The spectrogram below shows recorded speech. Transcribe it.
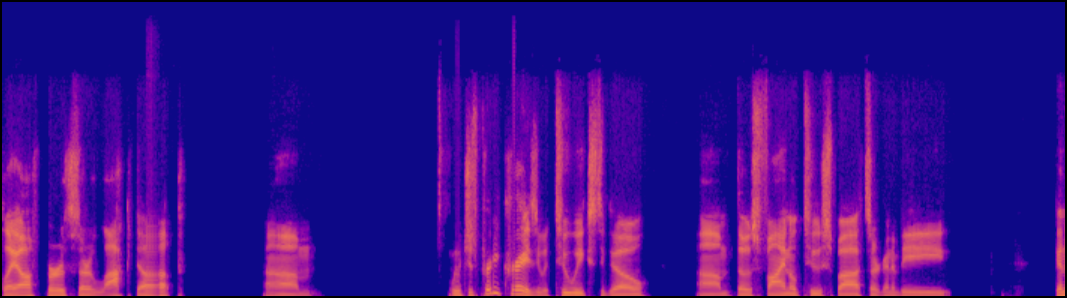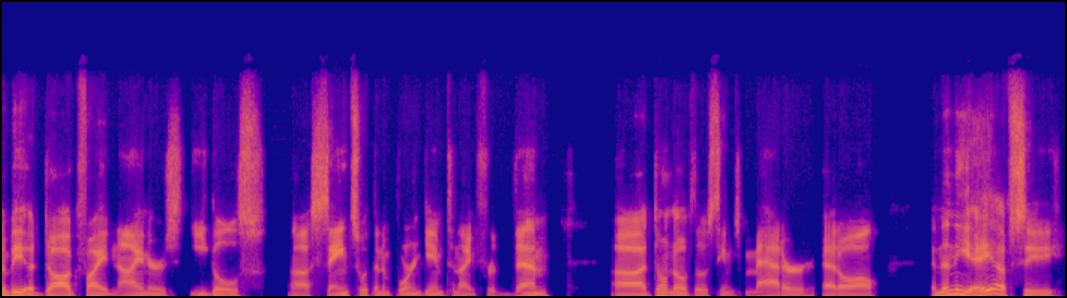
Playoff berths are locked up. Um, which is pretty crazy with two weeks to go. Um, those final two spots are going to be going to be a dogfight. Niners, Eagles, uh, Saints with an important game tonight for them. Uh, don't know if those teams matter at all. And then the AFC,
